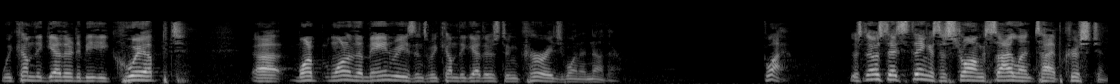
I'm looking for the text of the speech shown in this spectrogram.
We come together to be equipped. Uh, one, one of the main reasons we come together is to encourage one another. Why? There's no such thing as a strong, silent type Christian.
